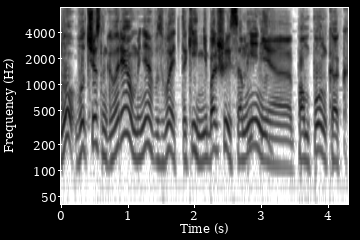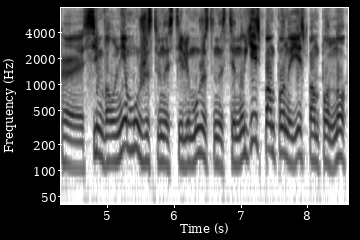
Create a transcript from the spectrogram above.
Ну, вот, честно говоря, у меня вызывает такие небольшие сомнения помпон как э, символ не мужественности или мужественности. Ну, есть помпон и есть помпон. Но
